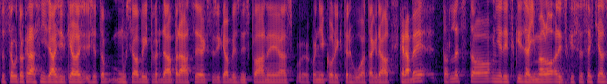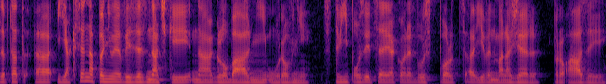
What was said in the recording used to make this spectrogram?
to jsou to krásné zážitky, ale že to musela být tvrdá práce, jak se říká, business plány a jako několik trhů a tak dál. Krabe, tohle mě vždycky zajímalo a vždycky jsem se chtěl zeptat, eh, jak se naplňuje vize značky na globální úrovni? Z tvý pozice jako Red Bull Sports a event manager pro Ázii?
